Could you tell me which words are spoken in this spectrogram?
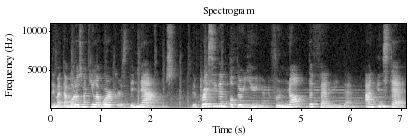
The Matamoros maquila workers denounce the president of their union for not defending them and instead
